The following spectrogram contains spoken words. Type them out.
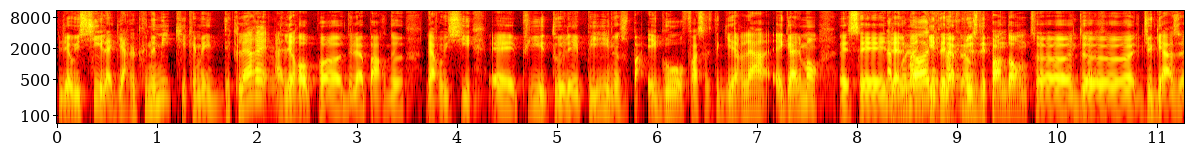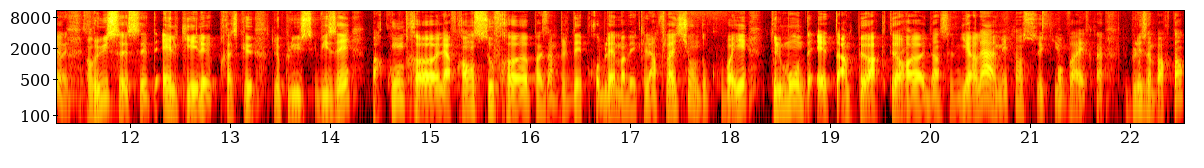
il y a aussi la guerre économique qui est quand même déclarée à l'Europe euh, de la part de la Russie. Et puis, tous les pays ne sont pas égaux face à cette guerre-là également. C'est La l'Allemagne qui était la plus dépendante euh, de, du gaz russe. C'est elle qui est le- presque le plus visée. Par contre, euh, la France souffre, euh, par exemple, des problèmes avec l'inflation. Donc, vous voyez, tout le monde est un peu acteur euh, dans cette guerre-là. Maintenant, ce qui va être le plus important,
